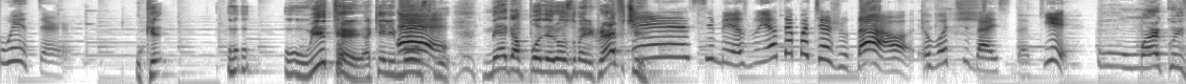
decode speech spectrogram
um Wither. O quê? O, o, o Wither? Aquele É. monstro mega poderoso do Minecraft? Esse mesmo. E até pra te ajudar, ó, eu vou te dar isso daqui. Um arco e...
